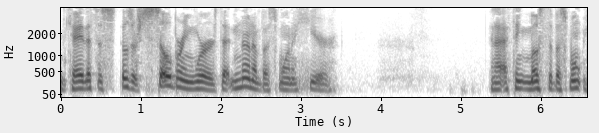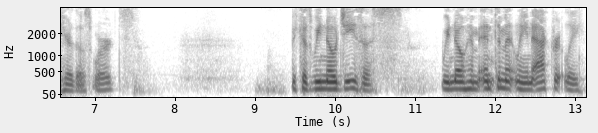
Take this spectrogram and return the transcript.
Okay. That's a, those are sobering words that none of us want to hear. And I think most of us won't hear those words because we know Jesus. We know him intimately and accurately.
